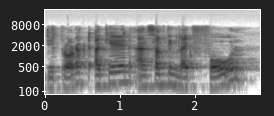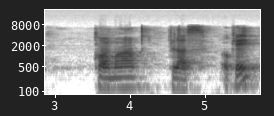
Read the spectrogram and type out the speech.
the product again and something like 4 comma plus okay?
